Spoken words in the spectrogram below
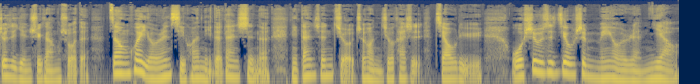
就是延续刚刚说的，总会有人喜欢你的。但是呢，你单身久了之后，你就开始焦虑，我是不是就是没有人要？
